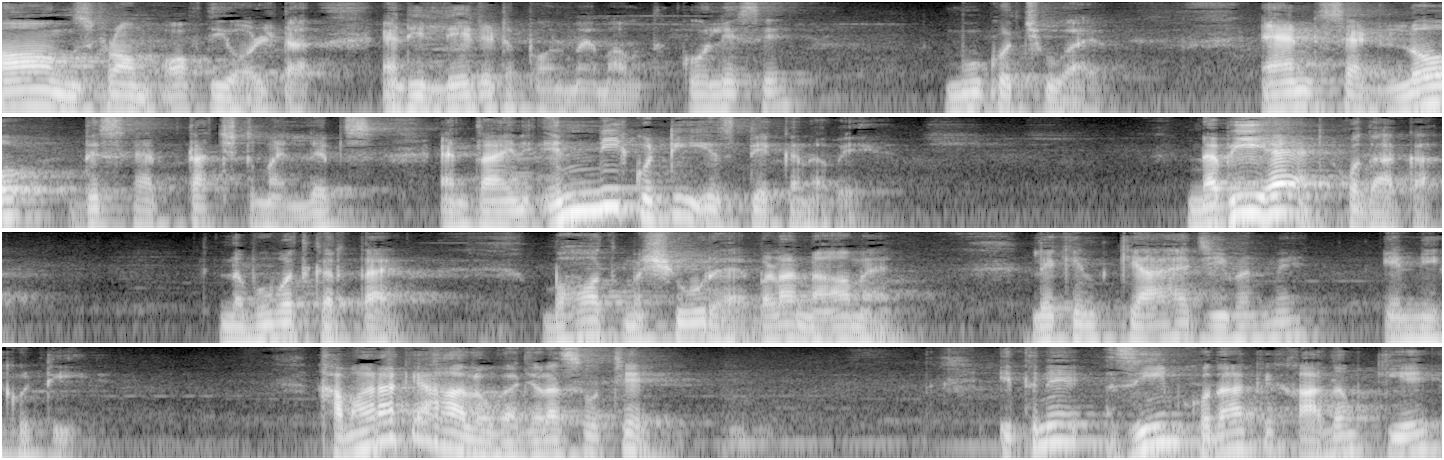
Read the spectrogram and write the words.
tongs from off the altar and he laid it upon my mouth कोले से मुँह को छुआ है and said lo this had touched my lips and thine iniquity is taken away नबी है खुदा का। नबूवत करता है। बहुत मशहूर है, बड़ा नाम है। लेकिन क्या है जीवन में? इनिक्विटी हमारा क्या हाल होगा? जरा सोचे। इतने अजीम खुदा के खादम किए,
